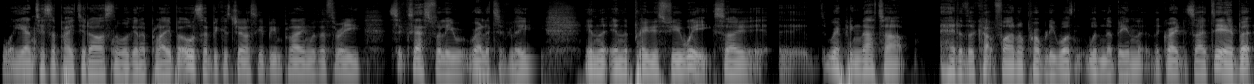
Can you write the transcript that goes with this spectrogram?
what he anticipated Arsenal were going to play, but also because Chelsea had been playing with a three successfully, relatively, in the in the previous few weeks. So uh, ripping that up ahead of the cup final probably wasn't wouldn't have been the greatest idea. But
